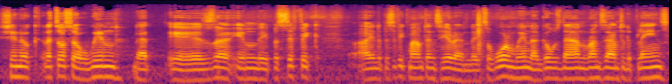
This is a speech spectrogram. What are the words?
Chinook, that's also a wind that is uh, in the Pacific, uh, in the Pacific mountains here, and it's a warm wind that goes down, runs down to the plains,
